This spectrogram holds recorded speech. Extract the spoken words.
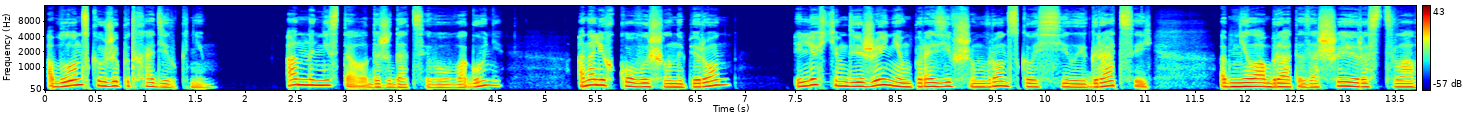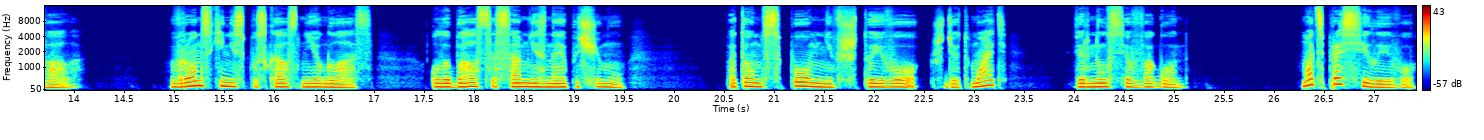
Облонский уже подходил к ним. Анна не стала дожидаться его в вагоне. Она легко вышла на перрон и легким движением, поразившим Вронского силой и грацией, обняла брата за шею и расцеловала. Вронский не спускал с нее глаз, улыбался, сам не зная почему. Потом, вспомнив, что его ждет мать, вернулся в вагон. Мать спросила его,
